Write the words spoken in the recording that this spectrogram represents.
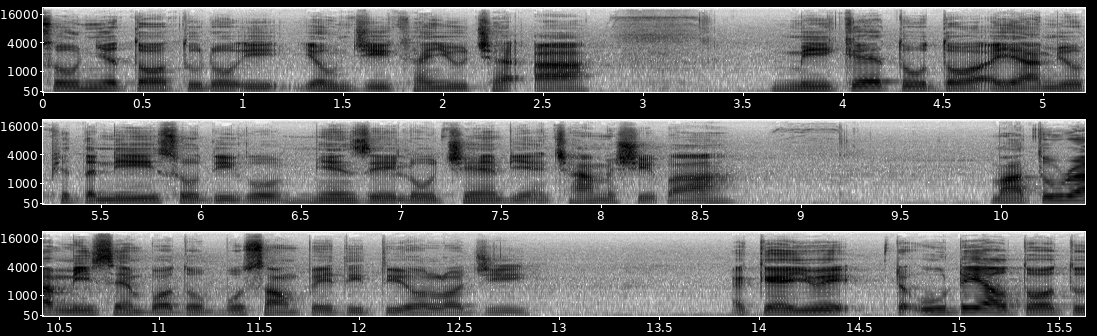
ဆိုးညစ်သောသူတို့၏ယုံကြည်ခံယူချက်အားမိကဲ့သို့သောအရာမျိုးဖြစ်သည်နည်းဆိုသည်ကိုမြင်စေလိုခြင်းအပြင်အခြားမရှိပါ မာတုရမီးစင်ပေါ်သို့ပို့ဆောင်ပေးသည့် theology အကယ်၍တဦးတယောက်သောသူ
